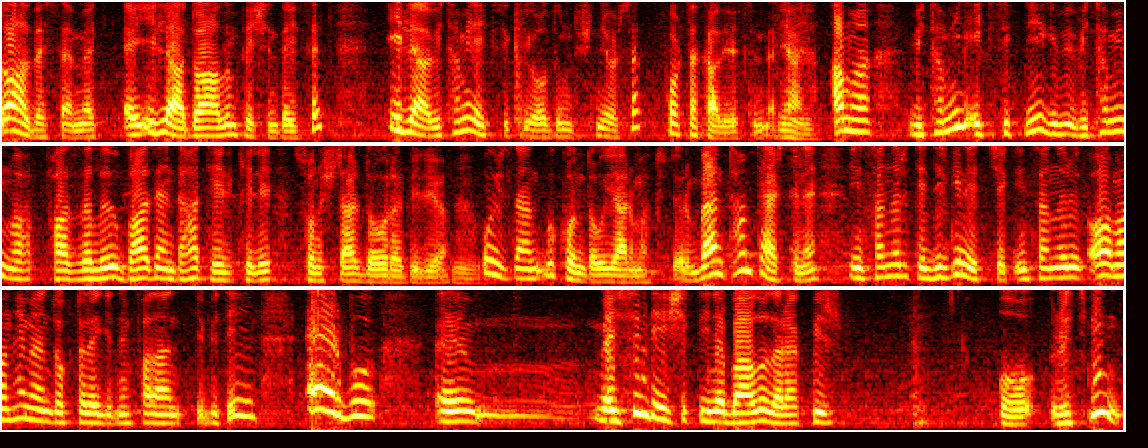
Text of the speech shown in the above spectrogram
doğal beslenmek, e, illa doğalın peşindeysek İlla vitamin eksikliği olduğunu düşünüyorsak portakal yesinler. Yani. Ama vitamin eksikliği gibi vitamin fazlalığı bazen daha tehlikeli sonuçlar doğurabiliyor. Hmm. O yüzden bu konuda uyarmak istiyorum. Ben tam tersine insanları tedirgin edecek, insanları aman hemen doktora gidin falan gibi değil. Eğer bu e, mevsim değişikliğine bağlı olarak bir o ritmin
